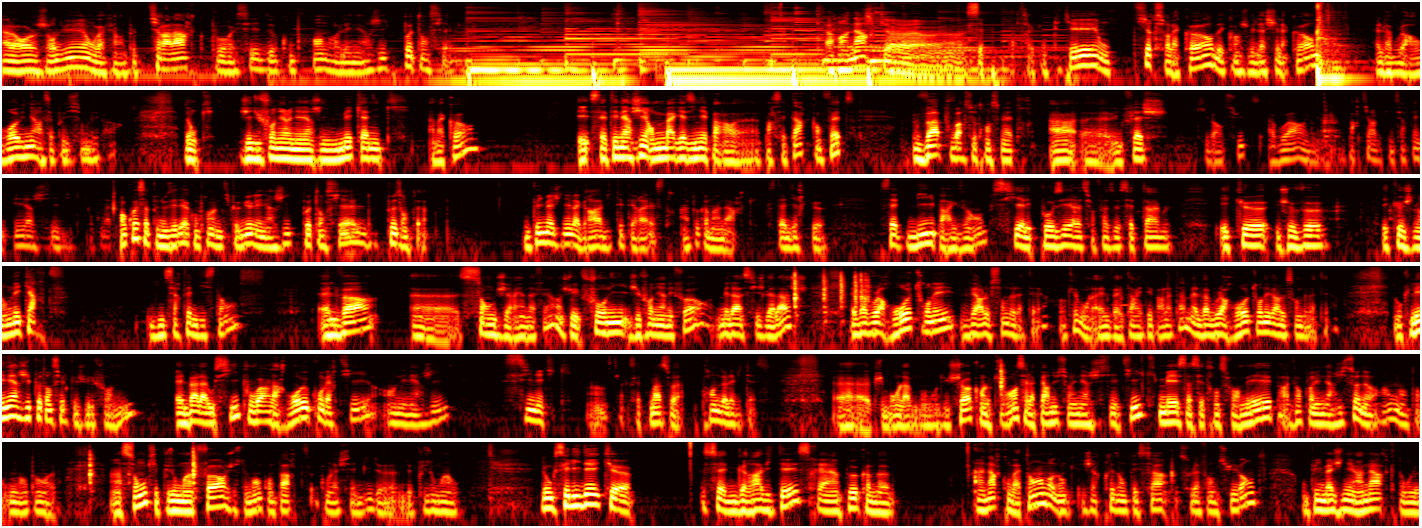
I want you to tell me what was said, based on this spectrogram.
Alors aujourd'hui, on va faire un peu de tir à l'arc pour essayer de comprendre l'énergie potentielle. Alors un arc, euh, c'est pas très compliqué, on tire sur la corde et quand je vais lâcher la corde, elle va vouloir revenir à sa position de départ. Donc j'ai dû fournir une énergie mécanique à ma corde, et cette énergie emmagasinée par, euh, par cet arc, en fait, va pouvoir se transmettre à euh, une flèche qui va ensuite partir avec une certaine énergie cinétique. En quoi ça peut nous aider à comprendre un petit peu mieux l'énergie potentielle de pesanteur? On peut imaginer la gravité terrestre un peu comme un arc, c'est-à-dire que cette bille, par exemple, si elle est posée à la surface de cette table et que je veux et que je l'en écarte d'une certaine distance, elle va euh, sans que j'ai rien à faire. J'ai fourni, fourni un effort, mais là, si je la lâche, elle va vouloir retourner vers le centre de la Terre. Bon là, elle va être arrêtée par la table, mais elle va vouloir retourner vers le centre de la Terre. Donc l'énergie potentielle que je lui ai fournie, elle va là aussi pouvoir la reconvertir en énergie cinétique. Hein. C'est-à-dire que cette masse va prendre de la vitesse. Euh, puis bon, là, au moment du choc, en l'occurrence, elle a perdu son énergie cinétique, mais ça s'est transformé, par exemple, en énergie sonore. Hein. On entend, on entend euh, un son qui est plus ou moins fort, justement, qu'on parte, qu'on lâche cette bille de, de plus ou moins haut. Donc c'est l'idée que cette gravité serait un peu comme euh, un arc qu'on va tendre, donc j'ai représenté ça sous la forme suivante. On peut imaginer un arc dont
